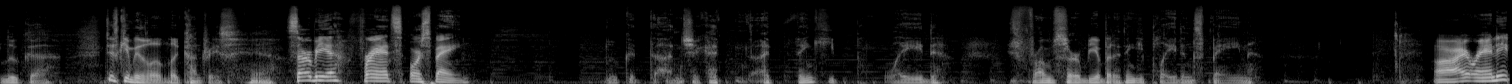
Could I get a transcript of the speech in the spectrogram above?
Luka. Just give me the, the countries. Yeah. Serbia, France, or Spain? Luka Doncic. I, I think he played. He's from Serbia, but I think he played in Spain. All right, Randy.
